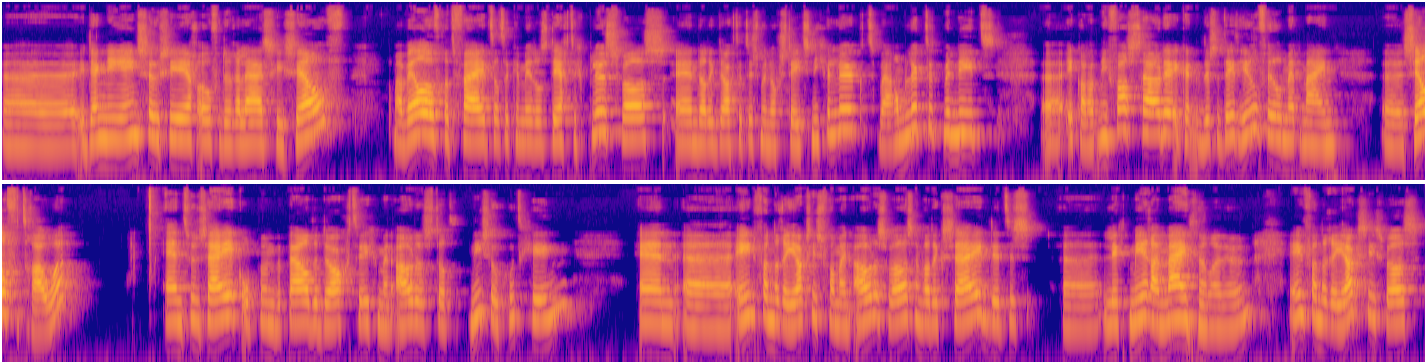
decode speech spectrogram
uh, ik denk niet eens zozeer over de relatie zelf, maar wel over het feit dat ik inmiddels 30 plus was en dat ik dacht: het is me nog steeds niet gelukt. Waarom lukt het me niet? Uh, ik kan het niet vasthouden. Ik, dus het deed heel veel met mijn zelfvertrouwen. En toen zei ik op een bepaalde dag tegen mijn ouders dat het niet zo goed ging. En uh, een van de reacties van mijn ouders was, en wat ik zei, dit is, uh, ligt meer aan mij dan aan hun. Een van de reacties was,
